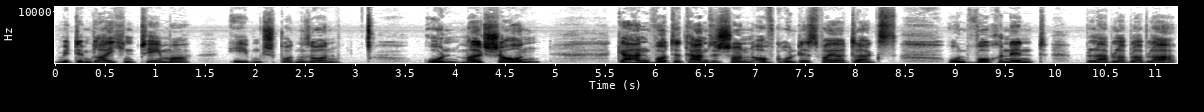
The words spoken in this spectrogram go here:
mit dem gleichen Thema eben sponsoren und mal schauen, Geantwortet haben sie schon aufgrund des Feiertags und Wochenend, bla bla bla bla.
